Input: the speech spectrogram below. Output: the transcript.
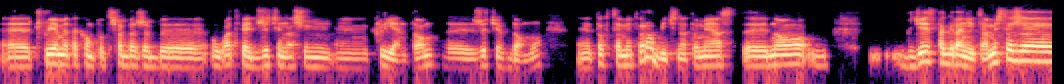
e, czujemy taką potrzebę, żeby ułatwiać życie naszym e, klientom, e, życie w domu, to chcemy to robić. Natomiast no, gdzie jest ta granica? Myślę, że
